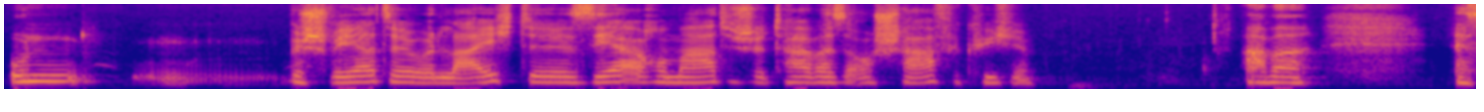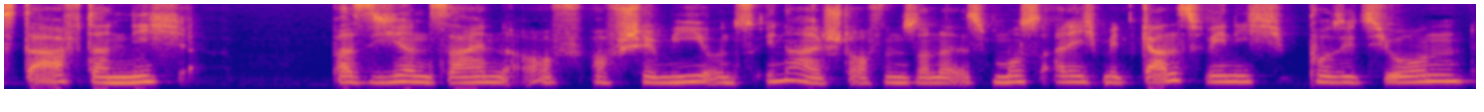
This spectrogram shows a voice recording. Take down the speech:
unbeschwerte und leichte, sehr aromatische, teilweise auch scharfe Küche. Aber es darf dann nicht basierend sein auf, auf Chemie und Inhaltsstoffen, sondern es muss eigentlich mit ganz wenig Positionen,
